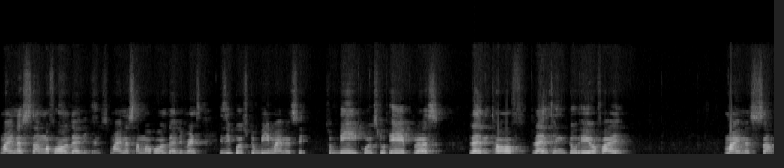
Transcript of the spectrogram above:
Minus sum of all the elements. Minus sum of all the elements is equals to b minus a. So b equals to a plus length of length into a of i minus sum.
